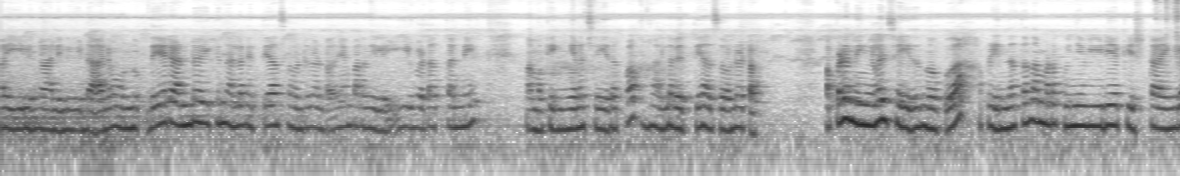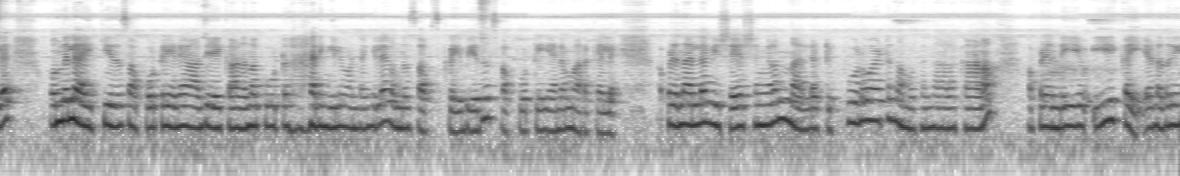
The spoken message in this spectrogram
കയ്യിലും കാലിലും ഇടാനോ ഒന്നും ഇതേ രണ്ട് കൈക്ക് നല്ല വ്യത്യാസമുണ്ട് കേട്ടോ. ഞാൻ പറഞ്ഞില്ലേ ഇവിടെ തന്നെ നമുക്ക് ഇങ്ങനെ ചെയ്തപ്പോൾ നല്ല വ്യത്യാസമുണ്ട് കേട്ടോ. അപ്പോഴും നിങ്ങൾ ചെയ്ത് നോക്കുക. അപ്പോൾ ഇന്നത്തെ നമ്മുടെ കുഞ്ഞു വീഡിയോ ഒക്കെ ഇഷ്ടമായെങ്കിൽ ഒന്ന് ലൈക്ക് ചെയ്ത് സപ്പോർട്ട് ചെയ്യണേ. ആദ്യമായി കാണുന്ന കൂട്ടുകാരെങ്കിലും ഉണ്ടെങ്കിൽ ഒന്ന് സബ്സ്ക്രൈബ് ചെയ്ത് സപ്പോർട്ട് ചെയ്യാനും മറക്കല്ലേ. അപ്പോൾ നല്ല വിശേഷങ്ങളും നല്ല ടിപ്പുകളുമായിട്ട് നമുക്ക് നാളെ കാണാം. അപ്പോൾ എന്റെ ഈ ഈ കൈ ഇടത് കൈ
